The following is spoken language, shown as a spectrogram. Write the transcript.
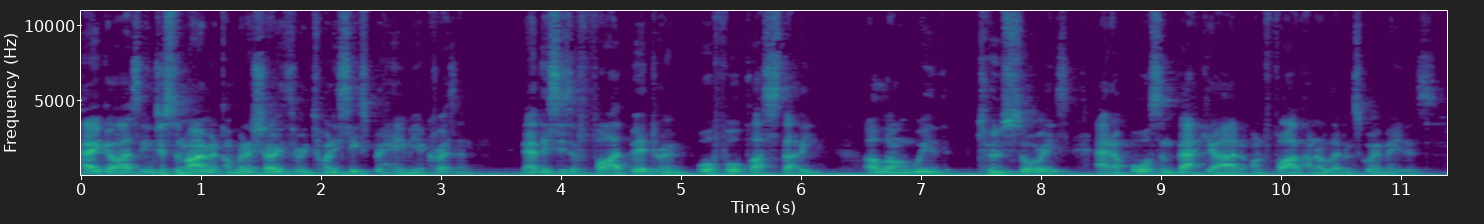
Hey guys, in just a moment, I'm going to show you through 26 Bohemia Crescent. Now, this is a five bedroom or four plus study, along with two stories and an awesome backyard on 511 square meters.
